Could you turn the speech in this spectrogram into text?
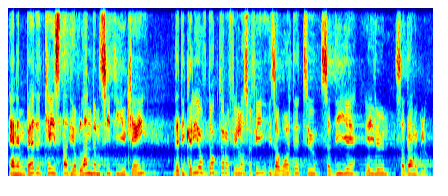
an embedded case study of London City, UK, the degree of Doctor of Philosophy is awarded to Sadiye Eylül Sadanoglu.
